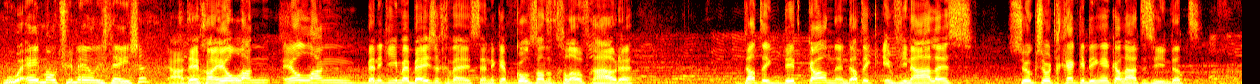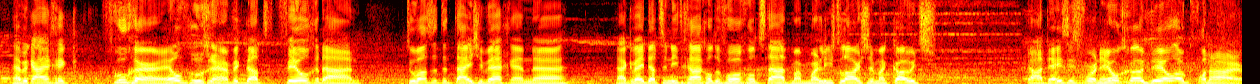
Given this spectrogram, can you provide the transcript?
Hoe emotioneel is deze? Ja, het heeft gewoon heel lang, heel lang ben ik hiermee bezig geweest. En ik heb constant het geloof gehouden dat ik dit kan en dat ik in finales zulke soort gekke dingen kan laten zien. Dat heb ik eigenlijk vroeger, heel vroeger, heb ik dat veel gedaan. Toen was het een tijdje weg en uh, ja, ik weet dat ze niet graag op de voorgrond staat. Maar Marlies Larsen, mijn coach, ja, deze is voor een heel groot deel ook van haar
